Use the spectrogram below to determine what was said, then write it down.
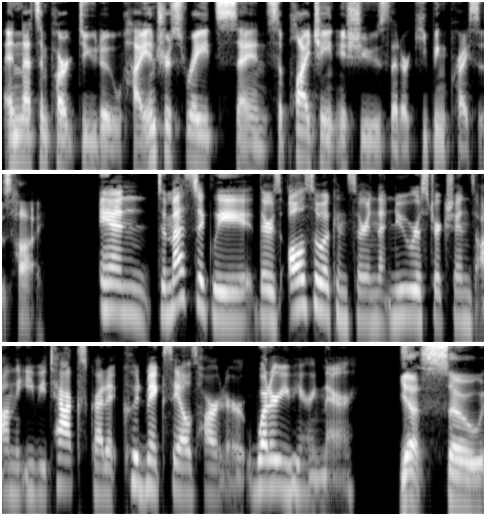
And that's in part due to high interest rates and supply chain issues that are keeping prices high. And domestically, there's also a concern that new restrictions on the EV tax credit could make sales harder. What are you hearing there? Yes. So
